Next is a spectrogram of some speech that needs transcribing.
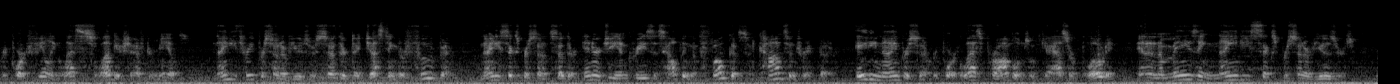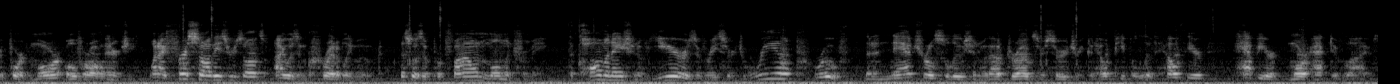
report feeling less sluggish after meals. 93% of users said they're digesting their food better. 96% said their energy increase is helping them focus and concentrate better. 89% report less problems with gas or bloating. And an amazing 96% of users report more overall energy. When I first saw these results, I was incredibly moved. This was a profound moment for me. The culmination of years of research, real proof that a natural solution without drugs or surgery could help people live healthier, happier, more active lives.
